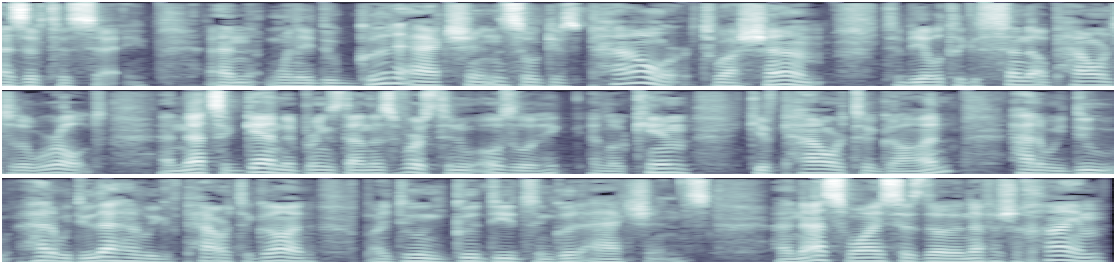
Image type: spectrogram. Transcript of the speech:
as if to say. And when they do good actions, so it gives power to Hashem to be able to send out power into the world. And that's again, it brings down this verse, Tenu Oz Elokim, give power to God. How do we do, how do we do that? How do we give power to God? By doing good deeds and good actions. And that's why, says the Nefesh HaChaim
